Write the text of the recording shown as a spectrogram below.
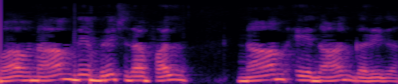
ਭਾਵ ਨਾਮ ਦੇ ਬ੍ਰਿਛ ਦਾ ਫਲ ਨਾਮ ਇਹ ਦਾਨ ਕਰੇਗਾ।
